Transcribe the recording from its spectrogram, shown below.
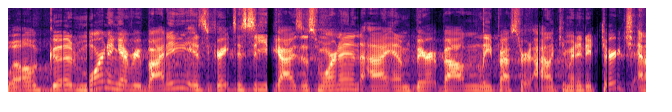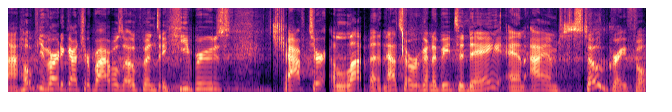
Well, good morning, everybody. It's great to see you guys this morning. I am Barrett Bowden, lead pastor at Island Community Church, and I hope you've already got your Bibles open to Hebrews chapter 11. That's where we're going to be today, and I am so grateful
